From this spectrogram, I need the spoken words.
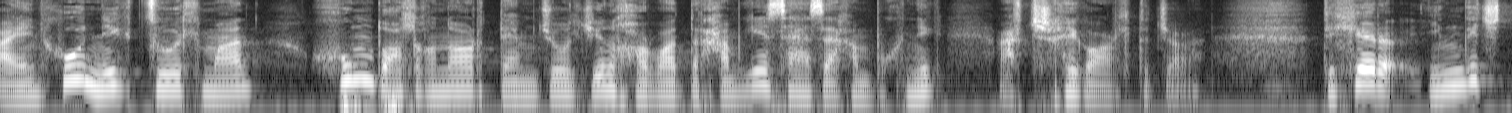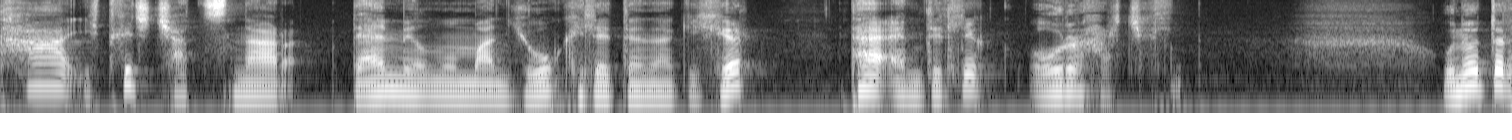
А энэхүү нэг зүйл маань хүн болгоноор дамжуулж энэ хорвоо дээр хамгийн сайн сайхан бүхнийг авчрахыг оролдож байгаа. Тэгэхээр ингэж та итгэж чадсанаар Даймил маань юу хэлээд байна гэхээр та амьдралыг өөрөөр харж эхэлнэ өнөөдөр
